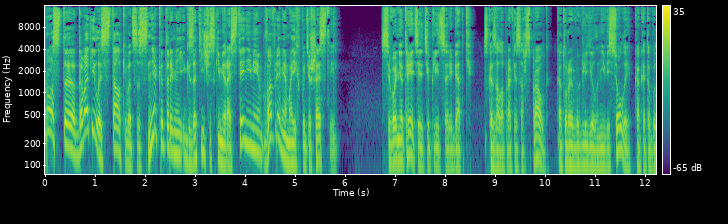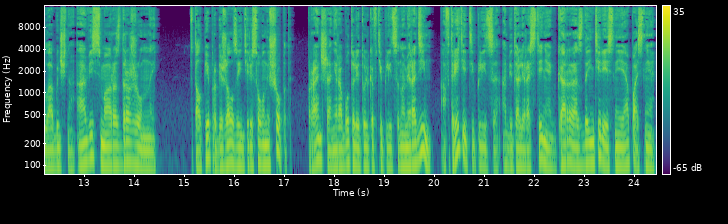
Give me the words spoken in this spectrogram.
Просто доводилось сталкиваться с некоторыми экзотическими растениями во время моих путешествий. «Сегодня третья теплица, ребятки», — сказала профессор Спраут, которая выглядела не веселой, как это было обычно, а весьма раздраженной. В толпе пробежал заинтересованный шепот. Раньше они работали только в теплице номер один, а в третьей теплице обитали растения гораздо интереснее и опаснее.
